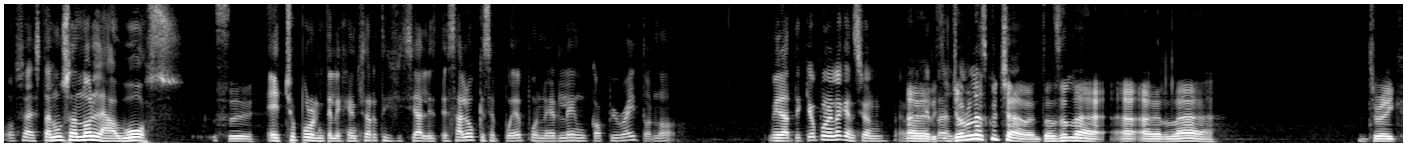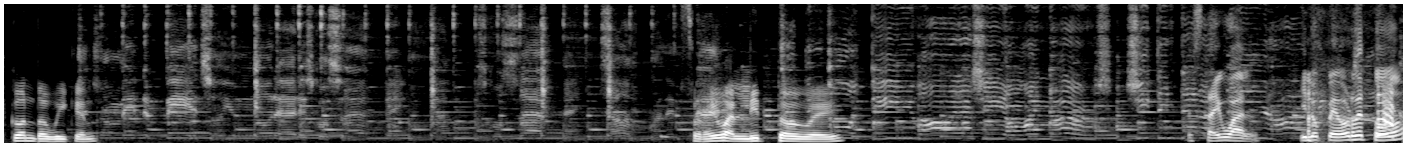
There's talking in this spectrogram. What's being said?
O sea, están usando la voz Sí. hecho por inteligencia artificial. Es, es algo que se puede ponerle un copyright o no. Mira, te quiero poner la canción. A ver, tal, yo no la he escuchado, entonces la. A, a ver, la. Drake con The Weeknd. Suena igualito, güey. Está igual. Y lo peor de todo,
